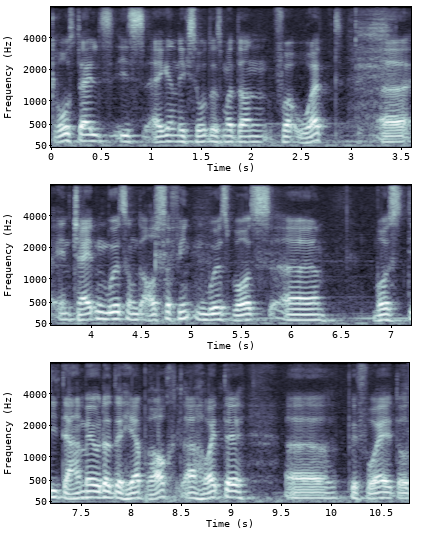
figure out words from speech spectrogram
großteils ist eigentlich so, dass man dann vor Ort äh, entscheiden muss und außerfinden muss, was, äh, was die Dame oder der Herr braucht. Auch heute, äh, bevor ich da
